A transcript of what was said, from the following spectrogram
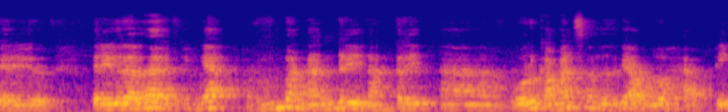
பெரிய பெரியவராக தான் இருப்பீங்க. ரொம்ப நன்றி நன்றி. ஒரு கமெண்ட்ஸ் வந்ததுக்கு அவ்வளோ ஹாப்பி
